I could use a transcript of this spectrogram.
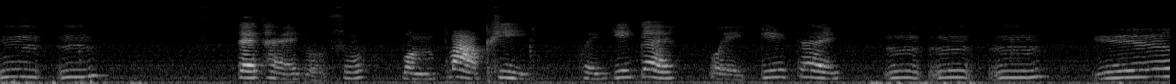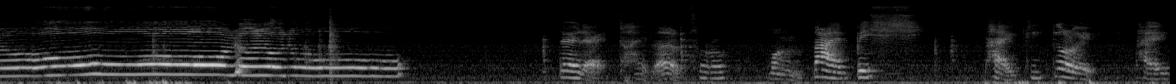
嗯嗯，地台的车往大屁，飞机在，飞机在。嗯嗯嗯，带来抬了车往大背，抬起这里，抬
